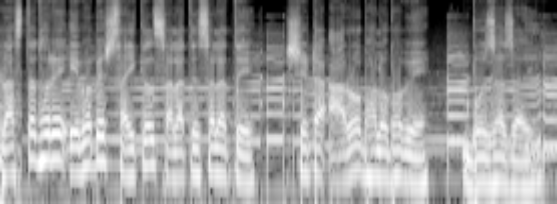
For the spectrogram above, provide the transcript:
রাস্তা ধরে এভাবে সাইকেল চালাতে চালাতে সেটা আরও ভালোভাবে বোঝা যায়।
